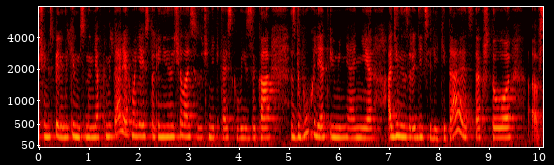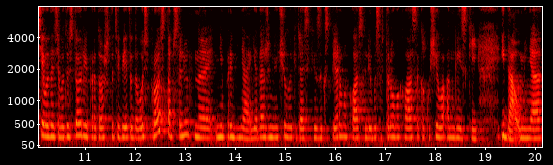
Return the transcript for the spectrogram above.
Еще не успели накинуться на меня в комментариях, моя история не началась с изучения китайского языка с двух лет, и у меня не один из родителей китаец, так что э, все вот эти вот истории про то, что тебе это удалось просто, абсолютно не про меня. Я даже не учила китайский язык с первого класса, либо со второго класса, как учила английский. И да, у меня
